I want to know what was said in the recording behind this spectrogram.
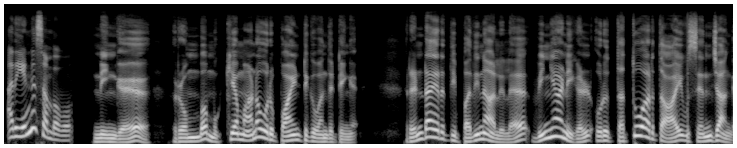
அது என்ன சம்பவம்? நீங்க ரொம்ப முக்கியமான ஒரு பாயிண்ட்டுக்கு வந்துட்டீங்க. ரெண்டாயிரத்தி பதினாலுல விஞ்ஞானிகள் ஒரு தத்துவார்த்த ஆய்வு செஞ்சாங்க.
